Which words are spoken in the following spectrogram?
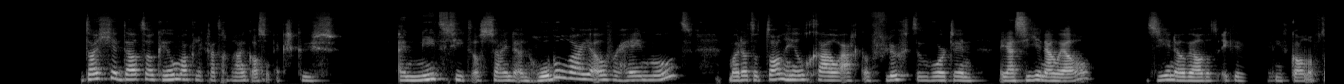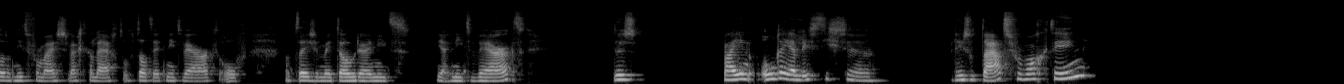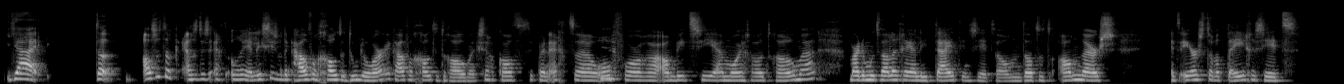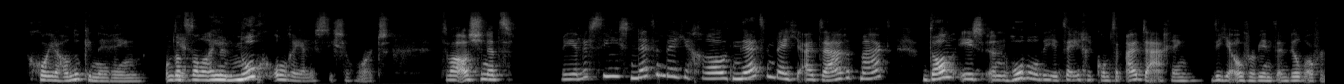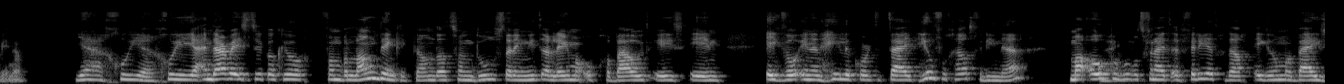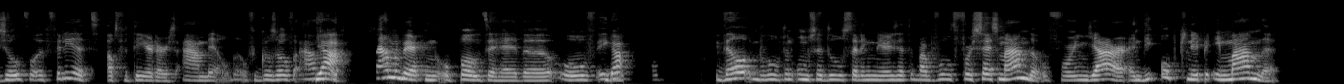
dat je dat ook heel makkelijk gaat gebruiken als een excuus. En niet ziet als zijnde een hobbel waar je overheen moet, maar dat het dan heel gauw eigenlijk een vlucht wordt in, ja, zie je nou wel? Zie je nou wel dat ik niet kan, of dat het niet voor mij is weggelegd, of dat dit niet werkt, of dat deze methode niet, ja, niet werkt. Dus bij een onrealistische resultaatsverwachting, ja, dat, als het ook als het dus echt onrealistisch is, want ik hou van grote doelen hoor, ik hou van grote dromen. Ik zeg ook altijd, ik ben echt all Ja. voor eh, ambitie en mooi groot dromen, maar er moet wel een realiteit in zitten, omdat het anders het eerste wat tegen zit, gooi je de handdoek in de ring, omdat Ja. het dan al heel nog onrealistischer wordt. Terwijl als je het realistisch, net een beetje groot, net een beetje uitdagend maakt, dan is een hobbel die je tegenkomt een uitdaging die je overwint en wil overwinnen. Ja, goeie, goeie. Ja, en daarbij is het natuurlijk ook heel erg van belang, denk ik dan, dat zo'n doelstelling niet alleen maar opgebouwd is in, ik wil in een hele korte tijd heel veel geld verdienen, maar ook Nee. bijvoorbeeld vanuit affiliate gedacht, ik wil me bij zoveel affiliate adverteerders aanmelden, of ik wil zoveel aan Ja, samenwerkingen op poten hebben, of ik Ja. wil wel bijvoorbeeld een omzetdoelstelling neerzetten, maar bijvoorbeeld voor zes maanden of voor een jaar, en die opknippen in maanden.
